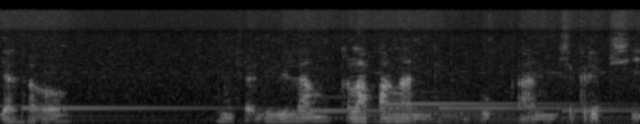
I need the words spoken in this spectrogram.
aja kalau bisa dibilang ke lapangan gitu bukan skripsi.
